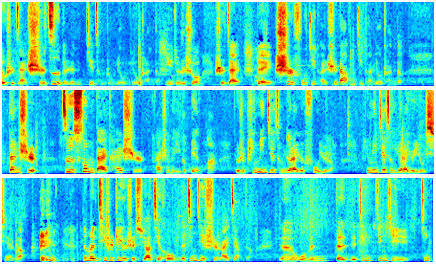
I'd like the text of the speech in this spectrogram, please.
都是在识字的人阶层中流流传的，也就是说是在对士夫集团、士大夫集团流传的。但是自宋代开始发生了一个变化，就是平民阶层越来越富裕了，平民阶层越来越有闲了。那么其实这个是需要结合我们的经济史来讲的。呃，我们的经经济经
